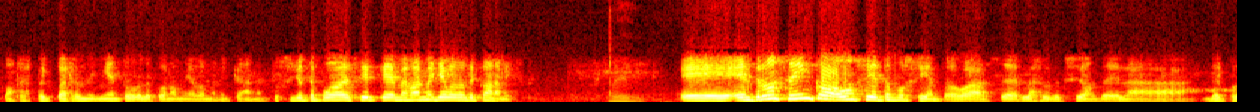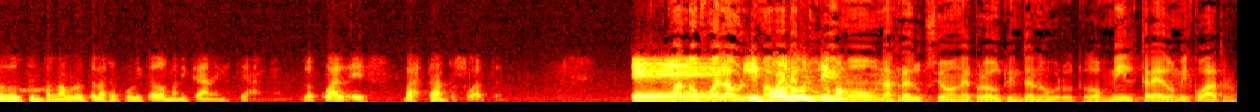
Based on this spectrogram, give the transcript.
con respecto al rendimiento de la economía dominicana. Entonces yo te puedo decir que mejor me llevo de The Economist. Eh, entre un 5 a un 7% va a ser la reducción de la, del Producto Interno Bruto de la República Dominicana en este año, lo cual es bastante fuerte. Eh, ¿Cuándo fue la última vez que último, tuvimos una reducción en el Producto Interno Bruto? ¿2003, 2004?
